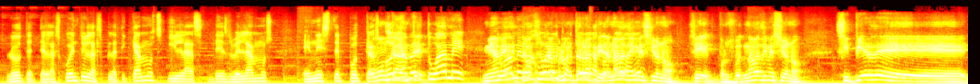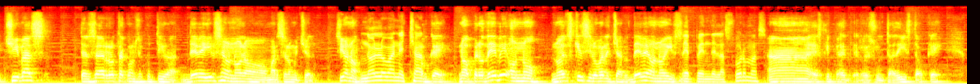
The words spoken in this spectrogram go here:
luego te, te, las cuento y las platicamos y las desvelamos en este podcast. Oye, a ver, tu AME, mi ame, ame va a jugar una pregunta rápida, nada más dime sí o no. Sí, por supuesto, nada más dime sí o no. Si pierde Chivas tercera derrota consecutiva, ¿debe irse o no Marcelo Michel? ¿Sí o no? No lo van a echar. Ok, no, pero debe o no. No es que si lo van a echar, debe o no irse. Depende de las formas. Ah, es que eh, resultadista, ok.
